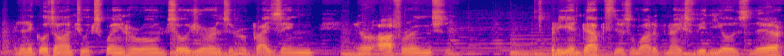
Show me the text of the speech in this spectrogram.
And then it goes on to explain her own sojourns and her pricing and her offerings. And pretty in depth. There's a lot of nice videos there.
